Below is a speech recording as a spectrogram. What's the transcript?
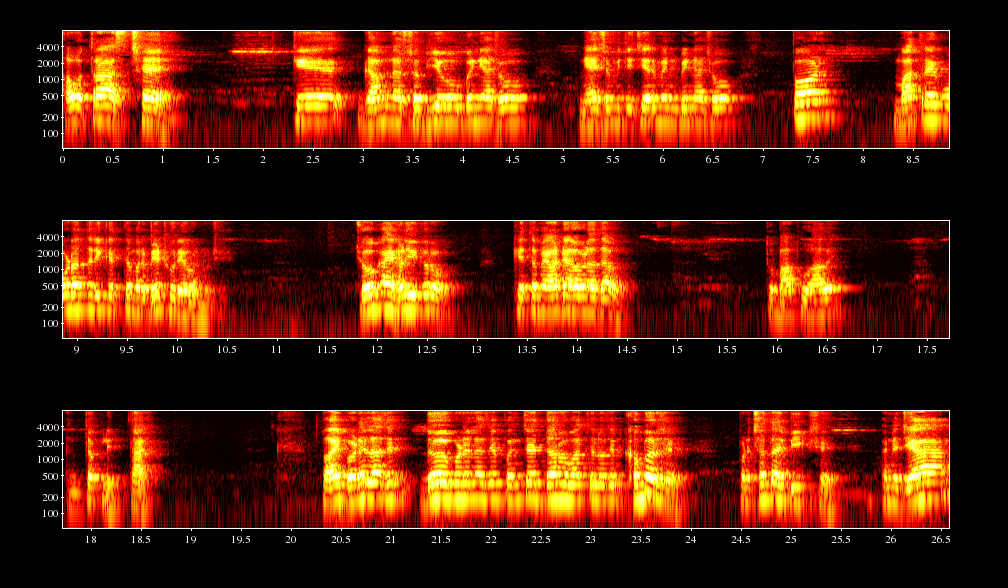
આવો ત્રાસ છે કે ગામના સભ્યો બન્યા છો, ન્યાય સમિતિ ચેરમેન બન્યા છો, પણ માત્ર એક ઓળા તરીકે તમારે બેઠું રહેવાનું છે. જો કાંઈ હળી કરો કે તમે આડા અવળા થાવ, તો બાપુ આવે અને તકલીફ થાય. ભાઈ ભણેલા છે દહ ભણેલા છે, પંચાયતદારો વાંચેલો છે, ખબર છે, પણ છતાંય બીક છે. અને જ્યાં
